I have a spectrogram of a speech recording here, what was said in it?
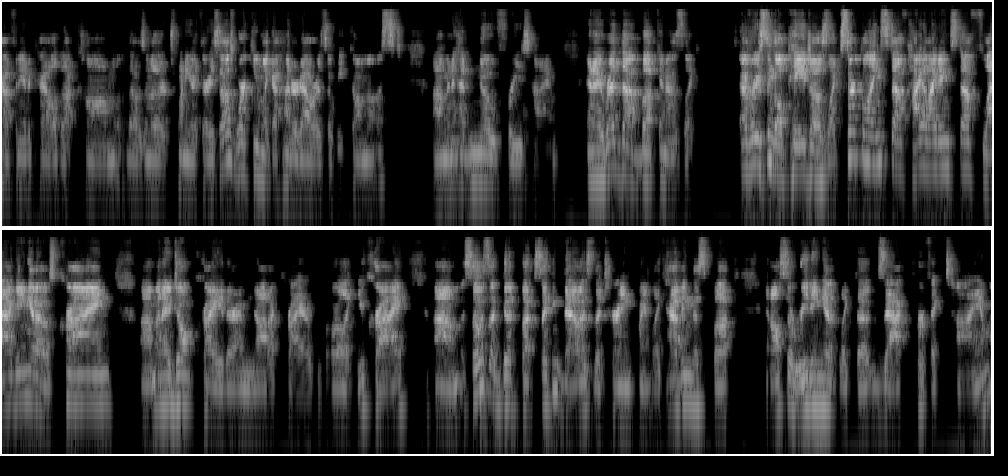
caffeinatedkyle.com. That was another 20 or 30. So I was working like 100 hours a week almost, um, and I had no free time. And I read that book and I was like, every single page I was like circling stuff, highlighting stuff, flagging it. I was crying. Um, and I don't cry either. I'm not a crier. People are like, you cry. Um, so it's a good book. So I think that was the turning point, like having this book and also reading it at like the exact perfect time.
